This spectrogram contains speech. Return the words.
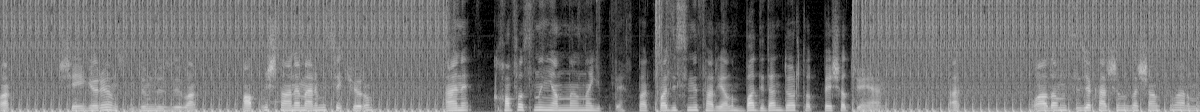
Bak şeyi görüyor musun dümdüzlüğü bak. 60 tane mermi sekiyorum. Hani kafasının yanlarına gitti. Bak body'sini tarayalım. Body'den 4 at 5 atıyor yani. Bak. Bu adamın sizce karşınızda şansı var mı?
